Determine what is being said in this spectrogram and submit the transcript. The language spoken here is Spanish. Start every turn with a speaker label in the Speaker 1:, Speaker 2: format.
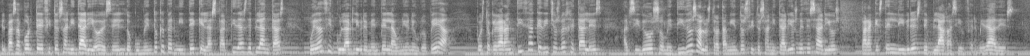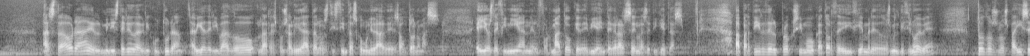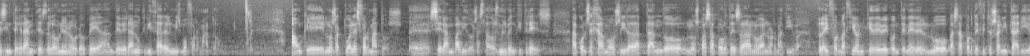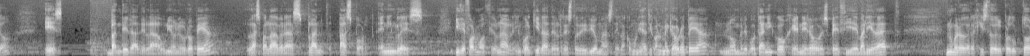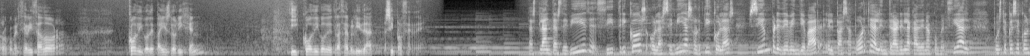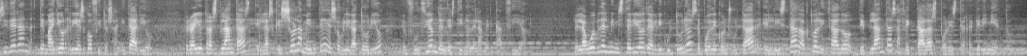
Speaker 1: El pasaporte fitosanitario es el documento que permite que las partidas de plantas puedan circular libremente en la Unión Europea, puesto que garantiza que dichos vegetales han sido sometidos a los tratamientos fitosanitarios necesarios para que estén libres de plagas y enfermedades.
Speaker 2: Hasta ahora, el Ministerio de Agricultura había derivado la responsabilidad a las distintas comunidades autónomas. Ellos definían el formato que debía integrarse en las etiquetas. A partir del próximo 14 de diciembre de 2019, todos los países integrantes de la Unión Europea deberán utilizar el mismo formato. Aunque los actuales formatos eh, serán válidos hasta 2023, aconsejamos ir adaptando los pasaportes a la nueva normativa. La información que debe contener el nuevo pasaporte fitosanitario es bandera de la Unión Europea, las palabras Plant Passport en inglés y de forma opcional en cualquiera del resto de idiomas de la Comunidad Económica Europea, nombre botánico, género, especie, variedad, número de registro del productor o comercializador, código de país de origen y código de trazabilidad si procede.
Speaker 1: Las plantas de vid, cítricos o las semillas hortícolas siempre deben llevar el pasaporte al entrar en la cadena comercial, puesto que se consideran de mayor riesgo fitosanitario pero hay otras plantas en las que solamente es obligatorio en función del destino de la mercancía. En la web del Ministerio de Agricultura se puede consultar el listado actualizado de plantas afectadas por este requerimiento.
